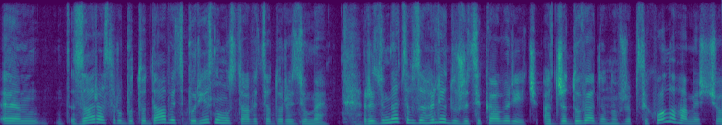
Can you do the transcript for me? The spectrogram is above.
ем, зараз роботодавець по-різному ставиться до резюме. Резюме це взагалі дуже цікава річ, адже доведено вже психологами, що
